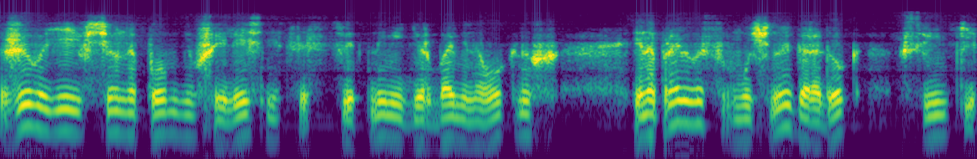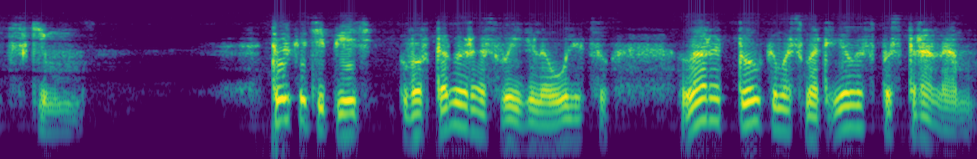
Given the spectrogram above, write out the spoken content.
живо ей все напомнившей лестнице с цветными гербами на окнах и направилась в мучной городок к Свинтицким. Только теперь, во второй раз выйдя на улицу, Лара толком осмотрелась по сторонам.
